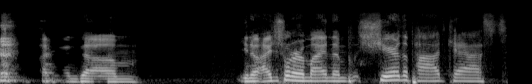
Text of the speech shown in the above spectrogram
way. And, um, you know, I just want to remind them share the podcast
